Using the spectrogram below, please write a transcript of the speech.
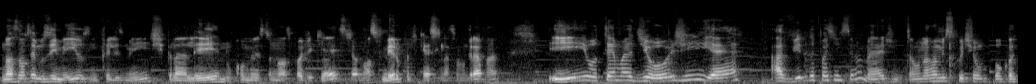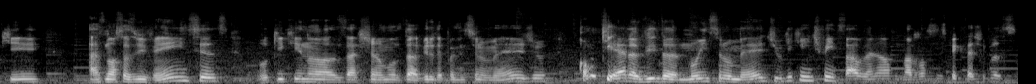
Nós não temos e-mails, infelizmente, para ler no começo do nosso podcast, é o nosso primeiro podcast que nós estamos gravando. E o tema de hoje é a vida depois do ensino médio. Então, nós vamos discutir um pouco aqui as nossas vivências, o que, que nós achamos da vida depois do ensino médio, como que era a vida no ensino médio, o que, que a gente pensava né, nas nossas expectativas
